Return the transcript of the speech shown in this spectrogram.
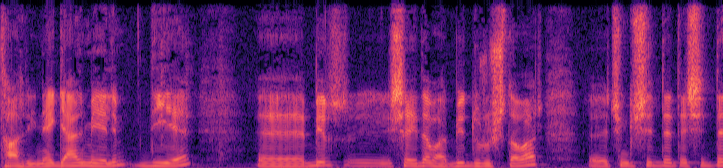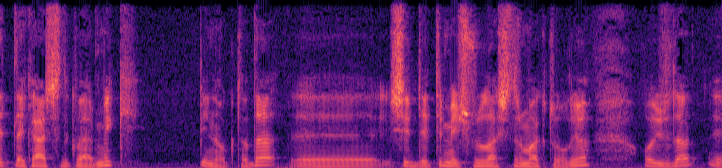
tahrine gelmeyelim diye e, bir e, şeyde var, bir duruşta var. E, çünkü şiddete şiddetle karşılık vermek bir noktada e, şiddeti meşrulaştırmak da oluyor. O yüzden e,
